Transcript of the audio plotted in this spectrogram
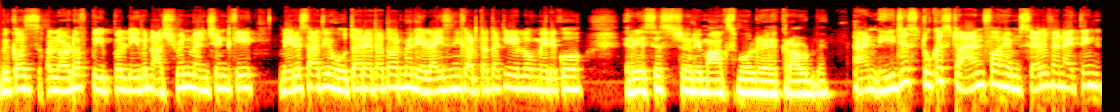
because lot of people even Ashwin mention कि मेरे साथ ये होता रहता था और मैं रियलाइज़ नहीं करता था कि ये लोग मेरे को रेसिस्ट रिमार्क्स बोल रहे हैं क्राउड में। And he just took a stand for himself and I think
